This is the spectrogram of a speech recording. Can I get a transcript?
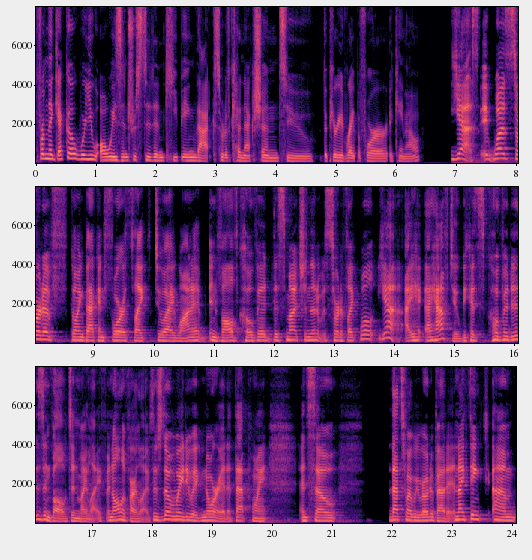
From the get go, were you always interested in keeping that sort of connection to the period right before it came out? Yes, it was sort of going back and forth. Like, do I want to involve COVID this much? And then it was sort of like, well, yeah, I I have to because COVID is involved in my life, in all of our lives. There's no way to ignore it at that point, and so that's why we wrote about it. And I think um,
